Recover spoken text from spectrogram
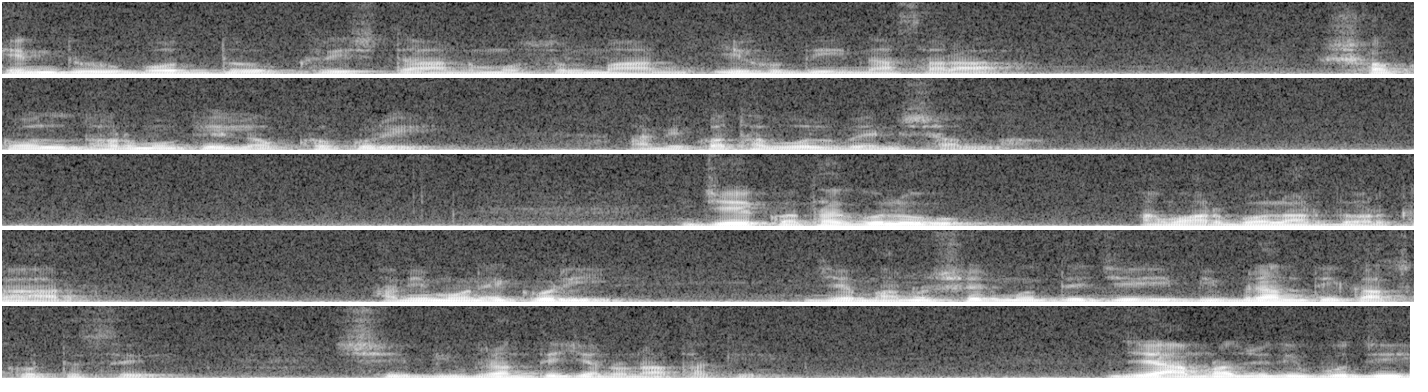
হিন্দু, বৌদ্ধ, খ্রিস্টান, মুসলমান, ইহুদি, নাসারা সকল ধর্মকে লক্ষ্য করে আমি কথা বলব ইনশাল্লাহ যে কথাগুলো আমার বলার দরকার। আমি মনে করি যে মানুষের মধ্যে যে বিভ্রান্তি কাজ করতেছে, সেই বিভ্রান্তি যেন না থাকে। যে আমরা যদি বুঝি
